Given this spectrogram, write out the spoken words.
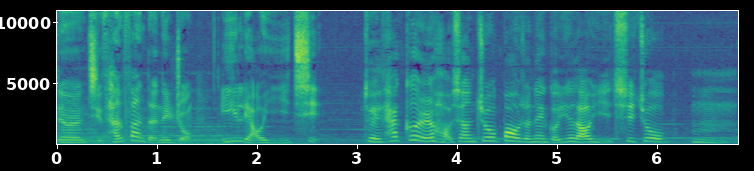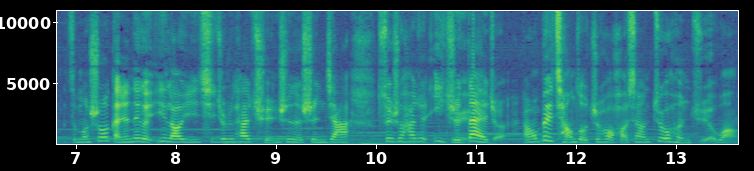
嗯几餐饭的那种医疗仪器。对他个人好像就抱着那个医疗仪器就嗯。怎么说？感觉那个医疗仪器就是他全身的身家，所以说他就一直带着。然后被抢走之后，好像就很绝望。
